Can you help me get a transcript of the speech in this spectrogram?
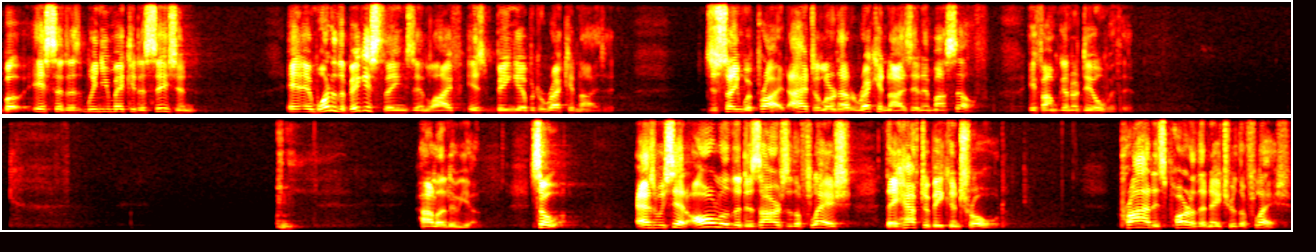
but it's a, when you make a decision, and one of the biggest things in life is being able to recognize it. Just same with pride. I had to learn how to recognize it in myself if I'm going to deal with it. Hallelujah. So, as we said, all of the desires of the flesh, they have to be controlled. Pride is part of the nature of the flesh.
